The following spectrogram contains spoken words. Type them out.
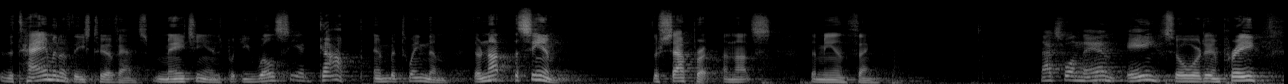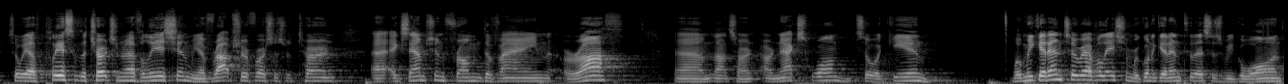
the timing of these two events may change, but you will see a gap in between them. They're not the same, they're separate, and that's the main thing. Next one then, E. So we're doing pre. So we have place of the church in Revelation. We have rapture versus return. Uh, exemption from divine wrath. Um, that's our, our next one. So again, when we get into Revelation, we're going to get into this as we go on.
